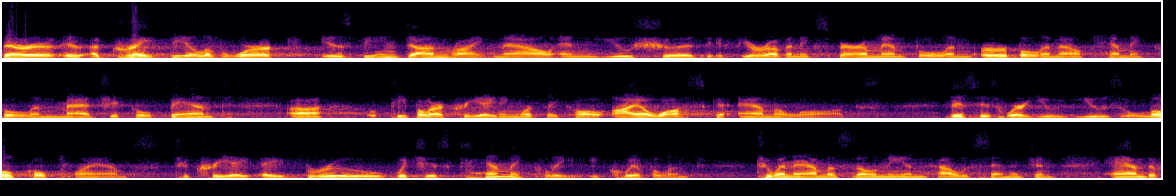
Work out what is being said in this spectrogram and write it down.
there is a great deal of work is being done right now, and you should, if you're of an experimental and herbal and alchemical and magical bent, uh, people are creating what they call ayahuasca analogs. This is where you use local plants to create a brew which is chemically equivalent to an Amazonian hallucinogen. And of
